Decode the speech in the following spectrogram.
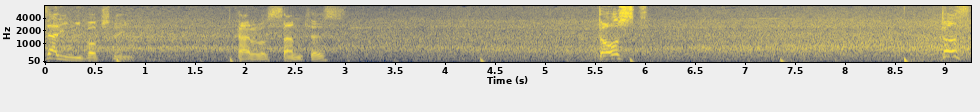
z linii bocznej. Carlos Sanchez. Dost. Dost.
